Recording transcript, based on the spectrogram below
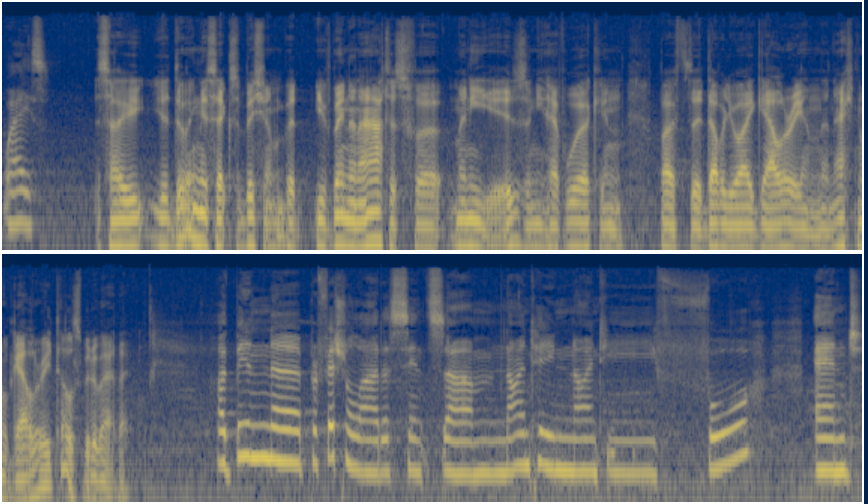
ways. So you're doing this exhibition, but you've been an artist for many years and you have work in both the WA Gallery and the National Gallery. Tell us a bit about that. I've been a professional artist since um, 1994 and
